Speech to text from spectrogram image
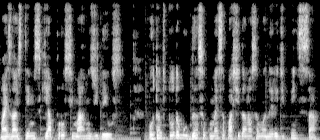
mas nós temos que aproximarmos de Deus. Portanto, toda mudança começa a partir da nossa maneira de pensar.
